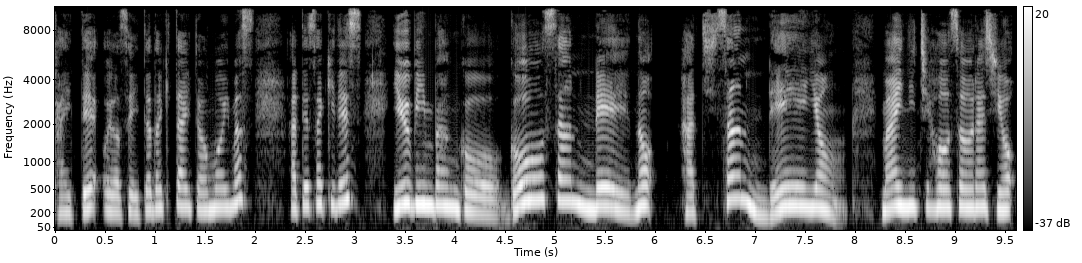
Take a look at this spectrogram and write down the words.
書いてお寄せいただきたいと思います。宛先です。郵便番号530-8304毎日放送ラジオ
